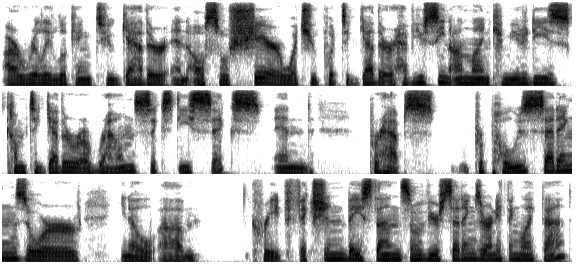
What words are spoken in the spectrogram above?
are really looking to gather and also share what you put together. Have you seen online communities come together around 66 and perhaps propose settings or you know um, create fiction based on some of your settings or anything like that?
